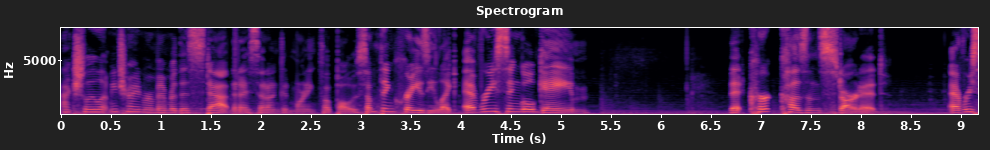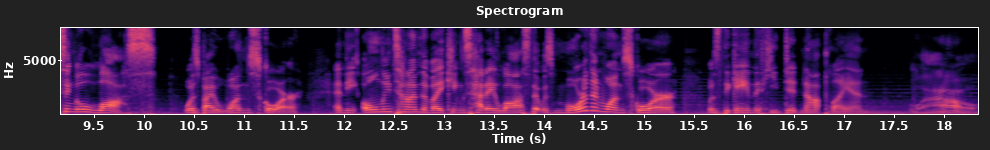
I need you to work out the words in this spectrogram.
Actually, let me try and remember this stat that I said on Good Morning Football. It was something crazy like every single game that Kirk Cousins started, every single loss was by one score. And the only time the Vikings had a loss that was more than one score was the game that he did not play in. Wow.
